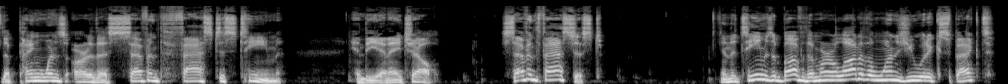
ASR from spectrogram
the Penguins are the seventh fastest team in the NHL. Seventh fastest. And the teams above them are a lot of the ones you would expect.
